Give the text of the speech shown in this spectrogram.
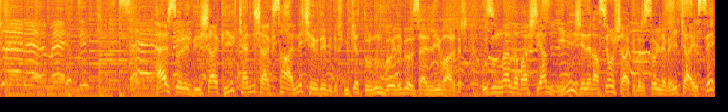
Biz hiç beceremedik Sevmeyi her söylediği şarkıyı kendi şarkısı haline çevirebilir. Nüket Duru'nun böyle bir özelliği vardır. Uzunlarla başlayan yeni jenerasyon şarkıları söyleme hikayesi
